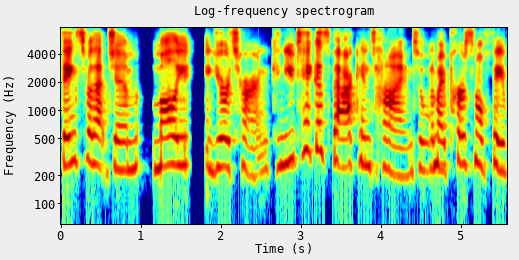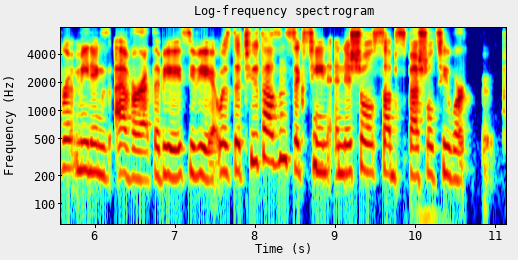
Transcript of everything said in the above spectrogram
Thanks for that, Jim. Molly, your turn. Can you take us back in time to one of my personal favorite meetings ever at the BACB? It was the 2016 initial subspecialty work group.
